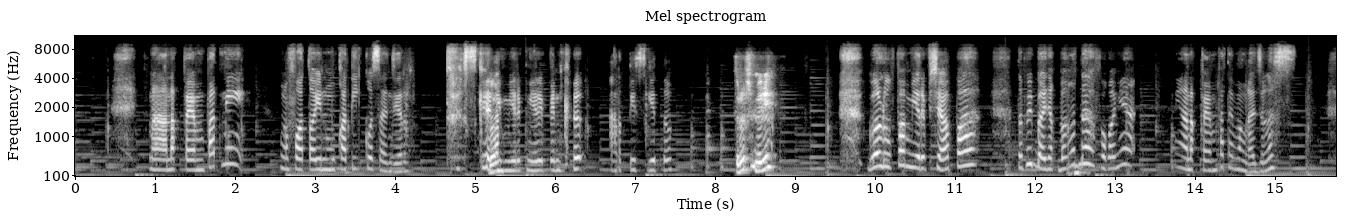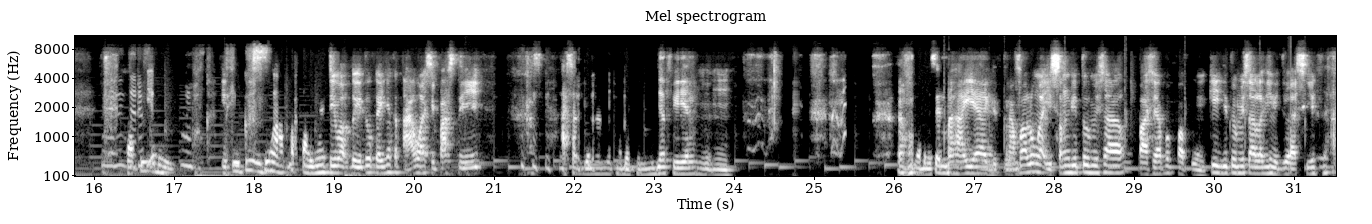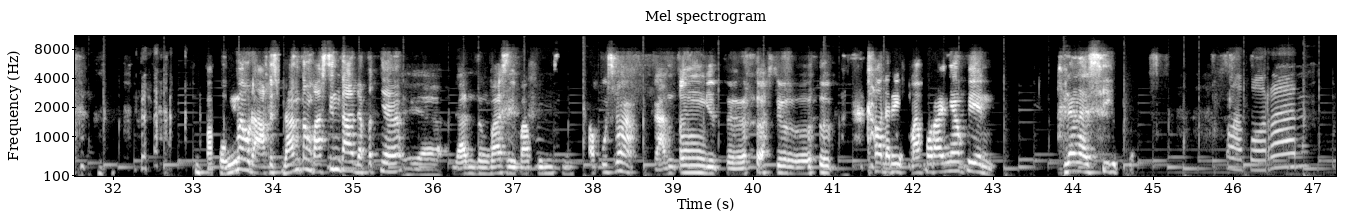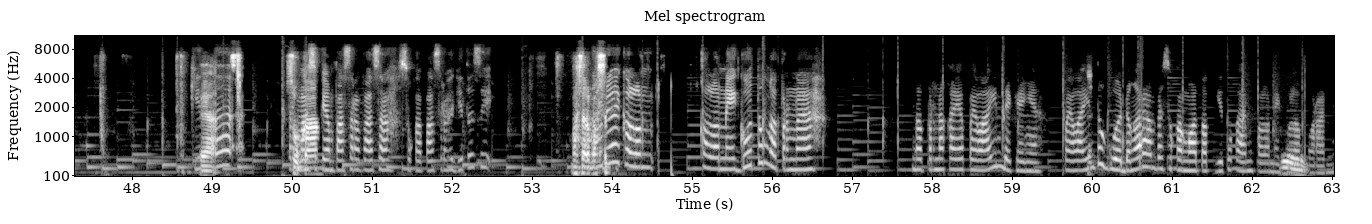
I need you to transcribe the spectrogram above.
Nah anak P4 nih ngefotoin muka tikus anjir. Terus kayak Hah? dimirip-miripin ke artis gitu. Terus milih gue lupa mirip siapa tapi banyak banget dah. Pokoknya ini anak P4 emang nggak jelas tapi aduh, itu itu itu ngakak kayaknya sih waktu itu kayaknya ketawa sih pasti. asal jangan pada aja, Vin. Sama dosen bahaya gitu. Kenapa lu nggak iseng gitu misal pas siapa Pak Pungki gitu misal lagi ngejelasin. Pak Pumi mah udah artis ganteng pasti ntar dapetnya. Iya, ganteng pasti Papung. Papus mah ganteng gitu. Aduh. Kalau dari laporannya, Pin, ada nggak sih? Laporan Ya, kita Suka termasuk yang pasrah-pasrah suka pasrah gitu sih pasar-pasar. udah kalau kalau nego tuh nggak pernah nggak pernah kayak P lain deh kayaknya P lain tuh gue dengar sampai suka ngotot gitu kan kalau nego Hmm. laporan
